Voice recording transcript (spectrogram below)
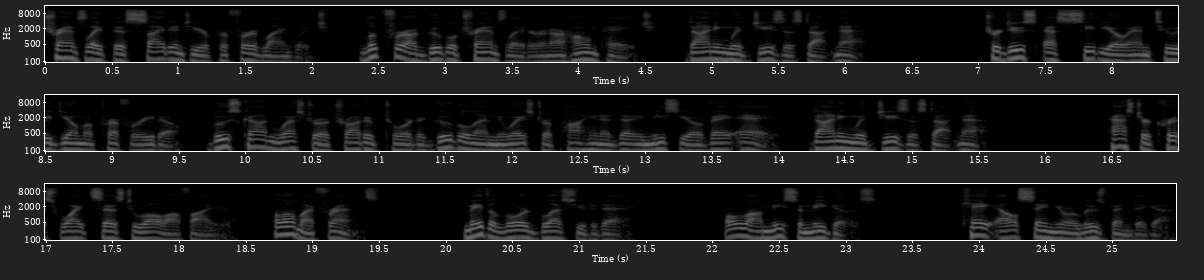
Translate this site into your preferred language. Look for our Google Translator in our homepage, diningwithjesus.net. Traduce este sitio en tu idioma preferido. Busca nuestro traductor de Google en nuestra página de inicio va, diningwithjesus.net. Pastor Chris White says to all of you, Hello, my friends. May the Lord bless you today. Hola, mis amigos. Que el Señor luz bendiga.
